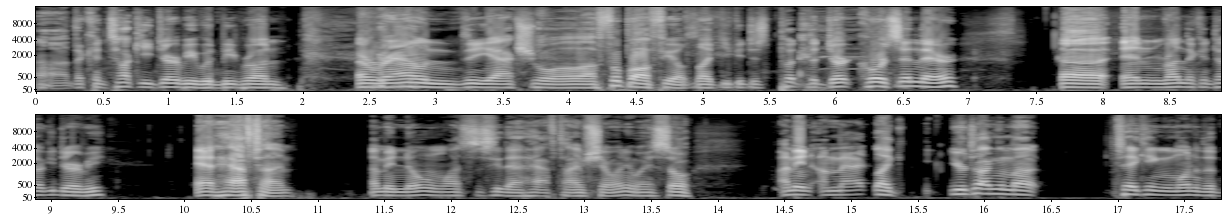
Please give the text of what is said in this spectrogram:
uh, the Kentucky Derby would be run around the actual uh, football field. Like you could just put the dirt course in there uh, and run the Kentucky Derby at halftime. I mean, no one wants to see that halftime show anyway. So, I mean, I'm at like you're talking about taking one of the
